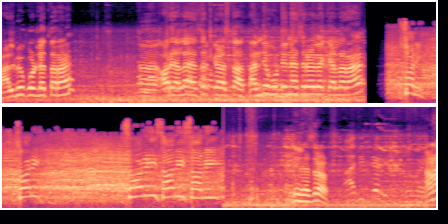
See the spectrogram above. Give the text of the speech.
ಹಾಲ್ ಬಿ ಕೊಡ್ಲತ್ತಾರ. ಅವರೆಲ್ಲ ಅವ್ರೆಲ್ಲ ಹೆಸರು ಕೇಳಿಸ್ತಾ. ತಂದೆ ಹುಟ್ಟಿನ ಹೆಸರು ಹೇಳ್ಬೇಕು ಎಲ್ಲರ. ಸಾರಿ ಸಾರಿ ಸಾರಿ ಸಾರಿ ಸಾರಿ ನಿನ್ನ ಹೆಸರು ಅಣ್ಣ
